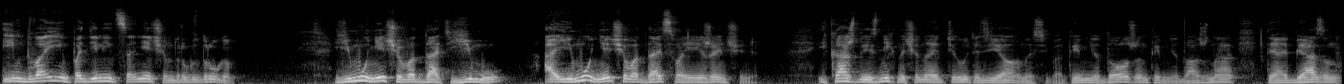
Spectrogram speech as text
Им двоим поделиться нечем друг с другом. Ему нечего дать ему, а ему нечего дать своей женщине. И каждый из них начинает тянуть одеяло на себя. Ты мне должен, ты мне должна, ты обязан,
